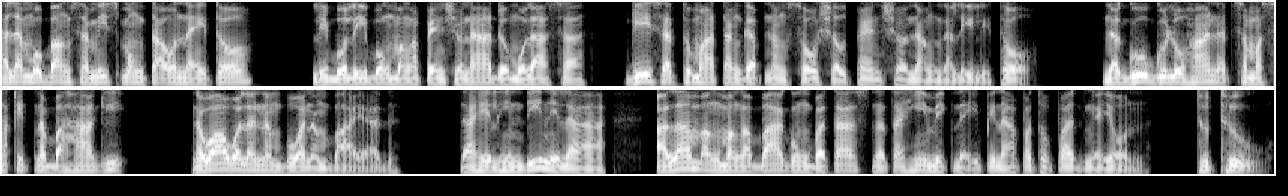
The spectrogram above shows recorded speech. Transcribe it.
Alam mo bang sa mismong taon na ito, libo-libong mga pensyonado mula sa GIS at tumatanggap ng social pension ang nalilito. Naguguluhan at sa masakit na bahagi, nawawalan ng buwan ng bayad dahil hindi nila alam ang mga bagong batas na tahimik na ipinapatupad ngayon. Tutu.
